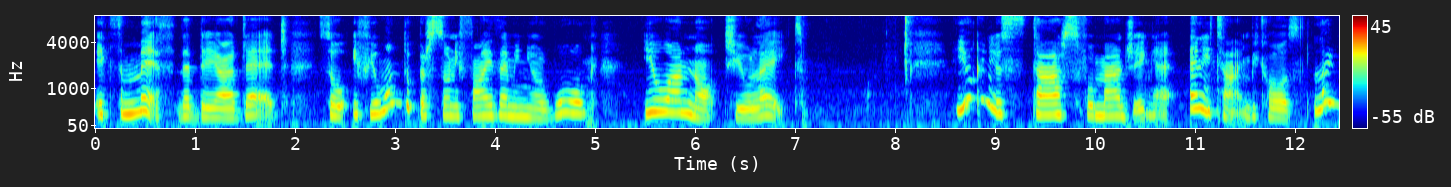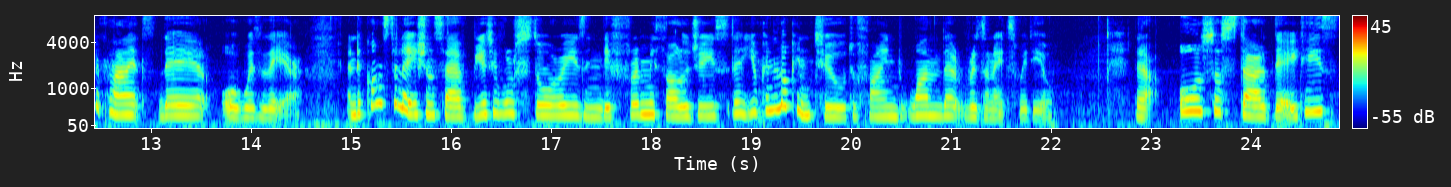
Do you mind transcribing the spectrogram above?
it's a myth that they are dead, so if you want to personify them in your work, you are not too late. You can use stars for magic at any time because, like the planets, they're always there. And the constellations have beautiful stories in different mythologies that you can look into to find one that resonates with you. There are also star deities,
